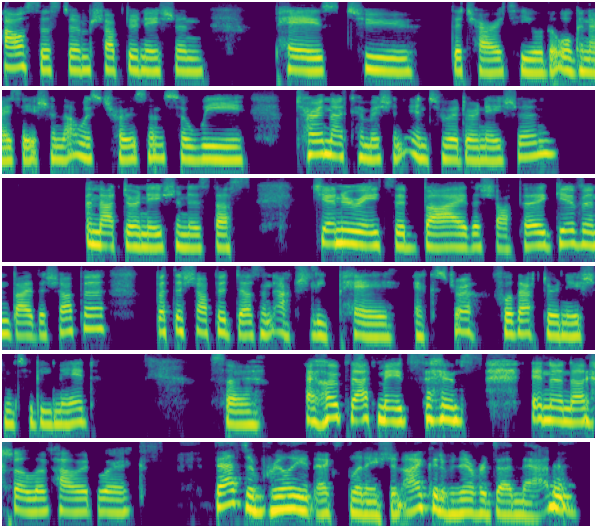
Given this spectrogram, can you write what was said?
our system, Shop Donation, pays to the charity or the organization that was chosen. So we turn that commission into a donation. And that donation is thus generated by the shopper, given by the shopper, but the shopper doesn't actually pay extra for that donation to be made. So I hope that made sense in a nutshell of how it works. That's a brilliant explanation. I could have never done that.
